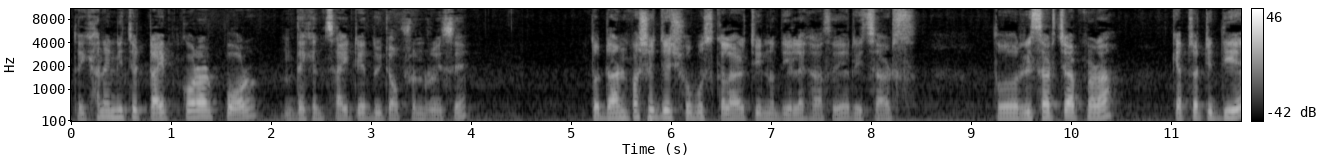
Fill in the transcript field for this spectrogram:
তো এখানে নিচে টাইপ করার পর দেখেন সাইটে দুইটা অপশন রয়েছে। তো ডান পাশে যে সবুজ কালার চিহ্ন দিয়ে লেখা আছে রিসার্চ তো রিসার্চে আপনারা ক্যাপচারটি দিয়ে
